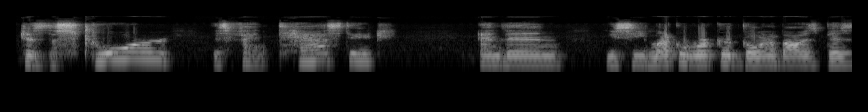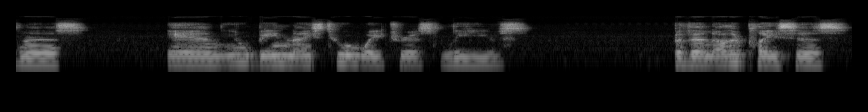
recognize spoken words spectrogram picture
Because the score is fantastic. And then you see Michael Rooker going about his business and, you know, being nice to a waitress, leaves. But then other places,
